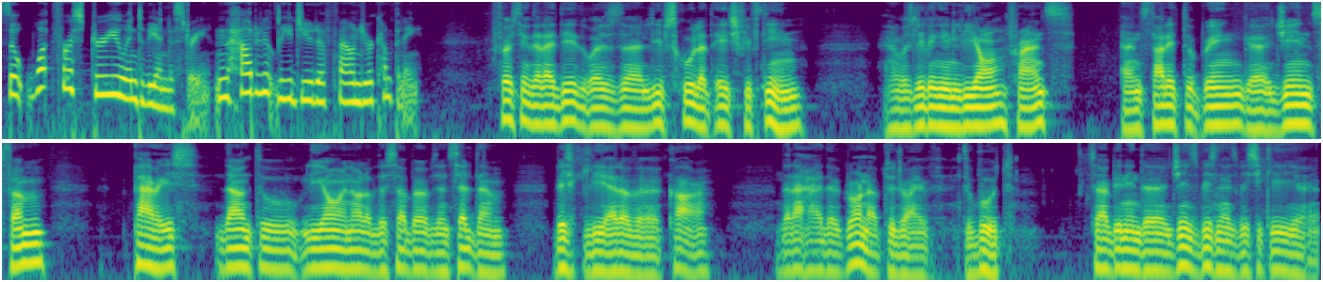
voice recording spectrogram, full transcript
So, what first drew you into the industry, and how did it lead you to found your company? First thing that I did was uh, leave school at age 15. I was living in Lyon, France, and started to bring uh, jeans from Paris down to Lyon and all of the suburbs and sell them basically out of a car that I had uh, grown up to drive to boot. So I've been in the jeans business basically uh,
